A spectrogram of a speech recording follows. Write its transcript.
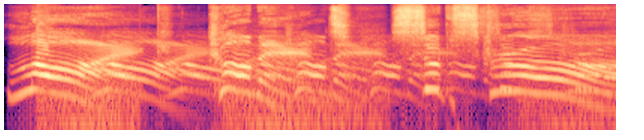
Like, comment, subscribe.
